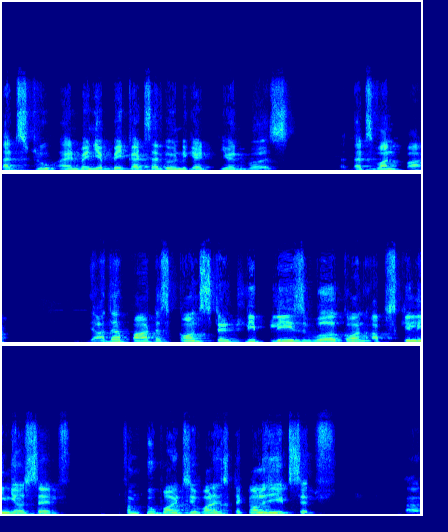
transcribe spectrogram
That's true. And when your pay cuts are going to get even worse. That's one part. The other part is constantly please work on upskilling yourself from two points view. One is technology itself. Uh,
